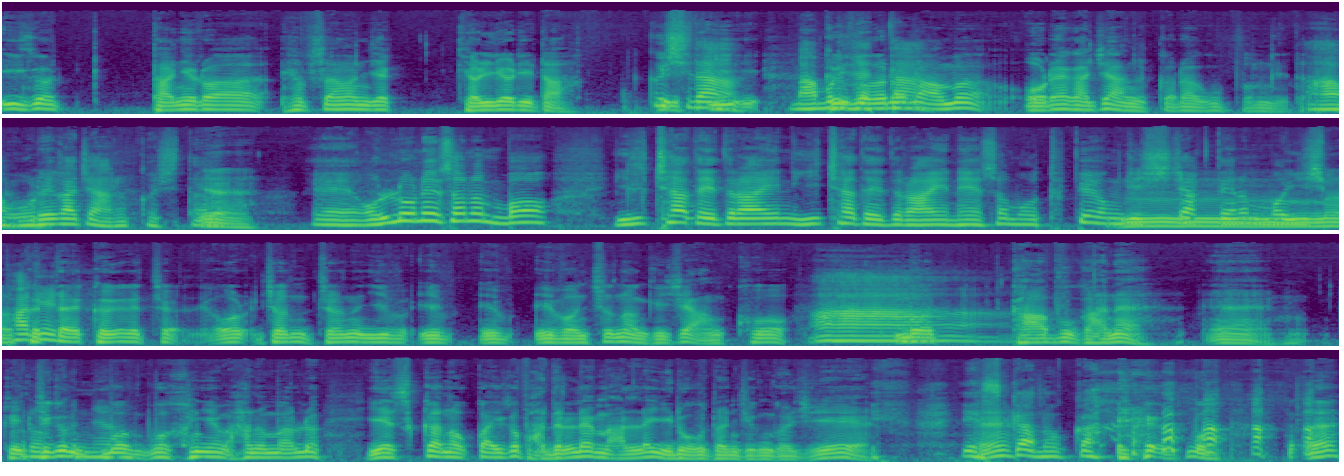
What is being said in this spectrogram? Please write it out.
이거 단일화 협상은 이제 결렬이다. 끝이다. 이- 마무리됐다. 그거는 아마 오래 가지 않을 거라고 봅니다. 아, 오래 가지 않을 것이다. 예. 예, 언론에서는 뭐 1차 데드라인, 2차 데드라인 해서 뭐 투표용지 시작되는 뭐 28일 그때 그 저, 어, 전 저는 이- 이- 이- 이번 주 넘기지 않고 아. 뭐 가부간에 예. 그. 지금 뭐, 뭐 흔히 하는 말로 yes까 no까 이거 받을래 말래 이러고 던진 거지. yes까 no까. 뭐, 예?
